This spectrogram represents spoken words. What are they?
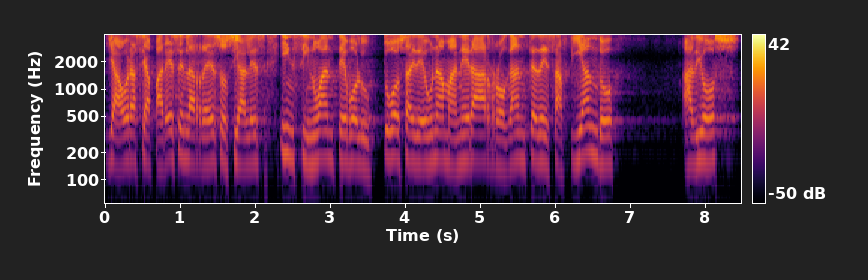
y ahora se aparece en las redes sociales insinuante, voluptuosa y de una manera arrogante, desafiando a Dios,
